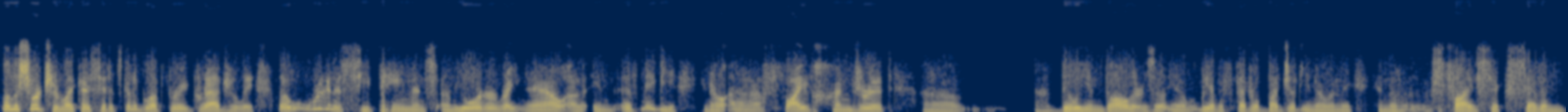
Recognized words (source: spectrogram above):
Well, in the short term, like I said, it's going to go up very gradually. Uh, we're going to see payments on the order right now uh, in of maybe you know uh, 500 uh, billion dollars. Uh, you know, we have a federal budget, you know, in the in the five, six, seven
